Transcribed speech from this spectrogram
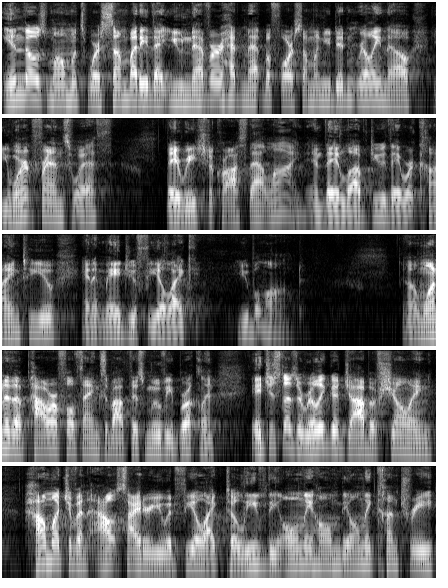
in those moments where somebody that you never had met before, someone you didn't really know, you weren't friends with, they reached across that line and they loved you, they were kind to you, and it made you feel like you belonged? Uh, one of the powerful things about this movie, Brooklyn, it just does a really good job of showing how much of an outsider you would feel like to leave the only home, the only country,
